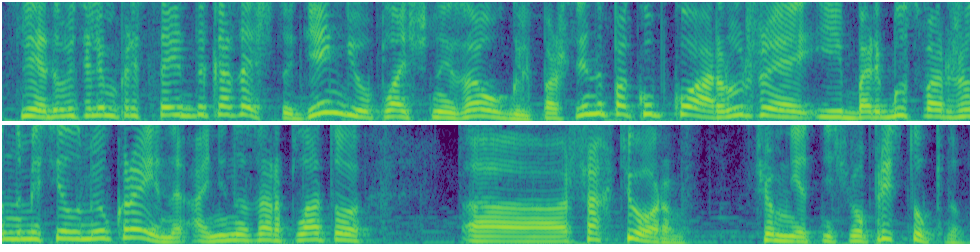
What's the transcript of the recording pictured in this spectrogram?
Следователям предстоит доказать, что деньги, уплаченные за уголь, пошли на покупку оружия и борьбу с вооруженными силами Украины, а не на зарплату э, шахтерам, в чем нет ничего преступного.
